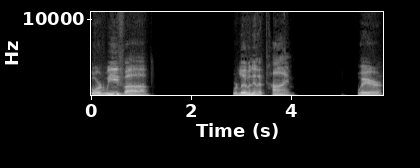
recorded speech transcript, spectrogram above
Lord, we've uh, we're living in a time where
